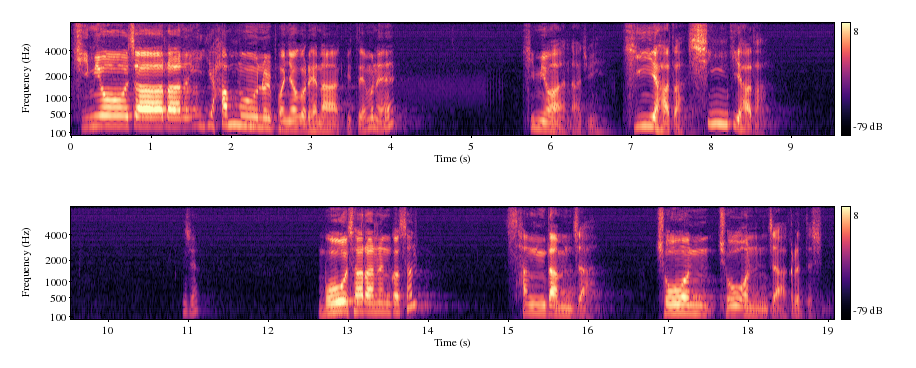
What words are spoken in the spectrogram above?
기묘자라는 이 한문을 번역을 해놨기 때문에 기묘한 아주 기이하다, 신기하다. 그죠? 모사라는 것은 상담자, 조언, 조언자 그런 뜻입니다.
